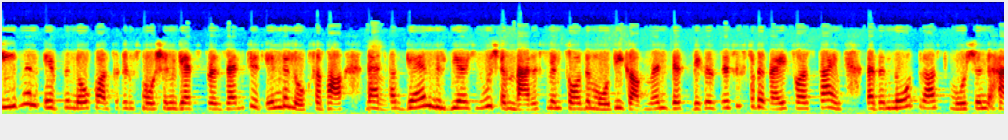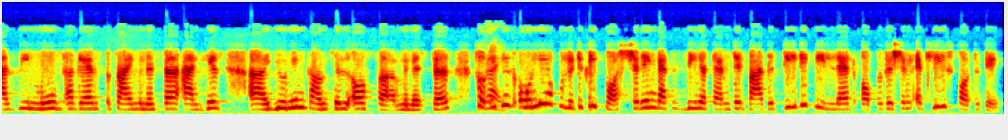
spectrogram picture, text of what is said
even if the no confidence motion gets presented in the Lok Sabha, that mm. again will be a huge embarrassment for the Modi government this, because this is for the very first time that the no trust motion has been moved against the Prime Minister and his uh, Union Council of uh, Ministers. So right. it is only a political posturing that is being attempted by the TDP-led opposition, at least for today.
